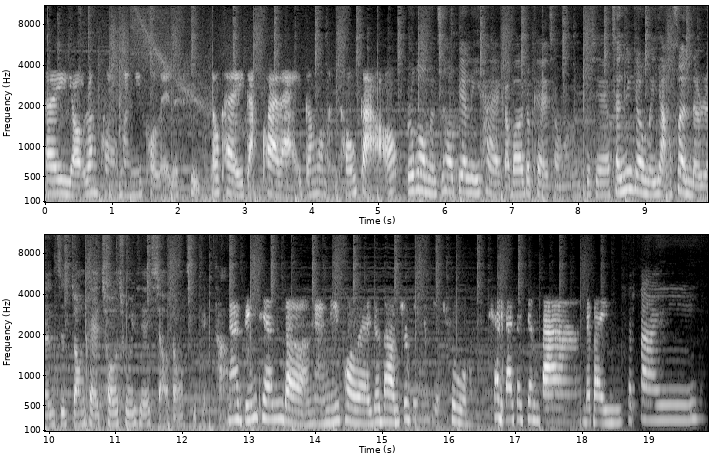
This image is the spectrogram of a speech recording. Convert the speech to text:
可以有任何纳尼口雷的事，都可以赶快来跟我们投稿。如果我们之后变厉害，搞不好就可以从这些曾经给我们养分的人之中，可以抽出一些小东西给他。那今天的纳尼口雷就到这边结束，我们下礼拜再见吧，拜拜，拜拜。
